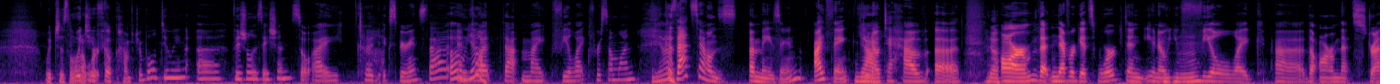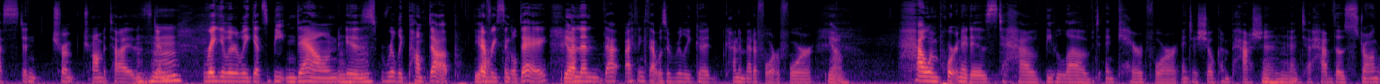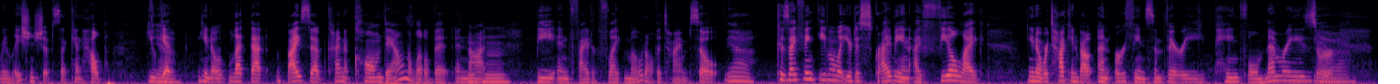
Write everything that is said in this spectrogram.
which is a Would lot of work. Would you feel comfortable doing a visualization so I could experience that oh, and yeah. what that might feel like for someone? Yeah. Because that sounds amazing, I think, yeah. you know, to have a yeah. arm that never gets worked and, you know, mm-hmm. you feel like uh, the arm that's stressed and tra- traumatized mm-hmm. and regularly gets beaten down mm-hmm. is really pumped up yeah. every single day. Yeah. And then that, I think that was a really good kind of metaphor for yeah how important it is to have be loved and cared for and to show compassion mm-hmm. and to have those strong relationships that can help you yeah. get you know let that bicep kind of calm down a little bit and not mm-hmm. be in fight or flight mode all the time so yeah because i think even what you're describing i feel like you know we're talking about unearthing some very painful memories yeah. or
